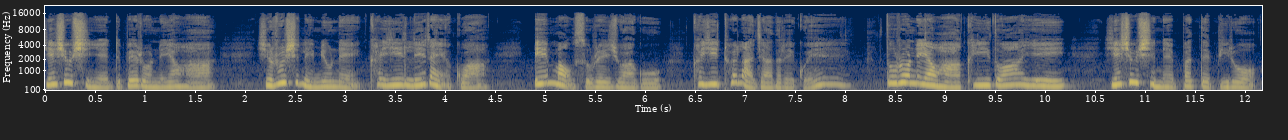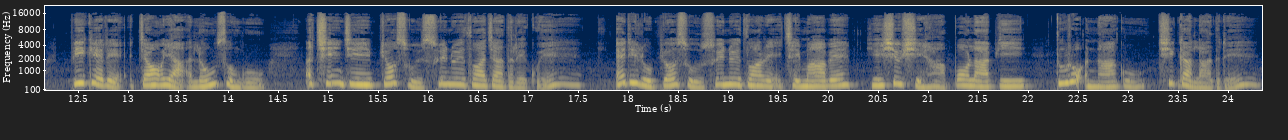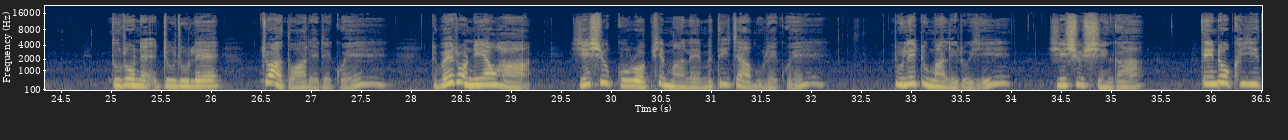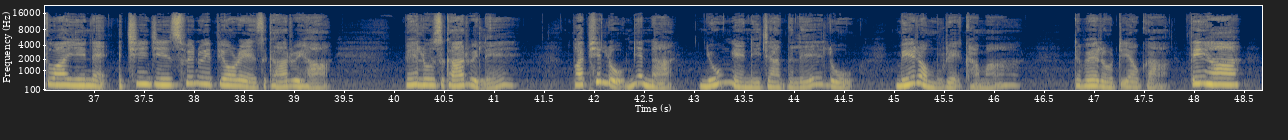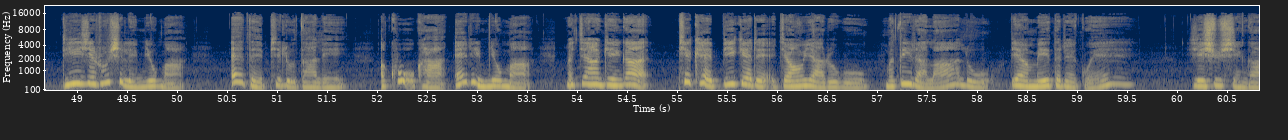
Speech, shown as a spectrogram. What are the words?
ယေရှုရှင်ရဲ့တပည့်တော်နှစ်ယောက်ဟာ ယေရုရှလင်မြို့နဲ့ခရီးလေးတိုင်အကွာအေးမောက်ဆိုတဲ့ရွာကိုခရီးထွက်လာကြတဲ့ကွယ်သူတို့နှစ်ယောက်ဟာခရီးသွားရင်ယေရှုရှင်နဲ့ပတ်သက်ပြီးတော့ပြီးခဲ့တဲ့အကြောင်းအရာအလုံးစုံကိုအချင်းချင်းပြောဆိုဆွေးနွေးသွားကြတဲ့ကွယ်အဲ့ဒီလိုပြောဆိုဆွေးနွေးသွားတဲ့အချိန်မှာပဲယေရှုရှင်ဟာပေါ်လာပြီးသူတို့အနာကိုချိကပ်လာတဲ့သူတို့နဲ့အတူတူလဲကြွသွားတယ်တဲ့ကွယ်တပည့်တော်နှစ်ယောက်ဟာ ယေရှုကိုယ်တော်ဖြစ်မှလည်းမသိကြဘူးတဲ့ကွယ်တူလေးတူမလေးတို့ရေယေရှုရှင်ကသင်တို့ခရီးသွားရင်းနဲ့အချင်းချင်းဆွေးနွေးပြောတဲ့စကားတွေဟာဘယ်လိုစကားတွေလဲဘာဖြစ်လို့မျက်နာညှိုးငယ်နေကြသလဲလို့မေးတော်မူတဲ့အခါမှာတပည့်တော်တယောက်ကသင်ဟာဒီယေရုရှလင်မြို့မှာဧည့်သည်ဖြစ်လို့သားလင်အခုအခါအဲ့ဒီမြို့မှာမကြခင်က ဖြစ်ခဲ့ပြီးခဲ့တဲ့အကြောင်းအရာတို့ကိုမသိတာလားလို့ပြန်မေးတဲ့ကွယ်ယေရှုရှင်က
